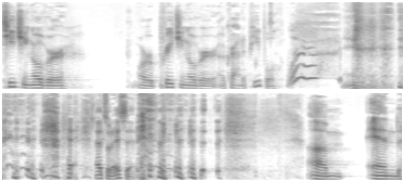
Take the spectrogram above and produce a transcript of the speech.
teaching over or preaching over a crowd of people. What? That's what I said. um, and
